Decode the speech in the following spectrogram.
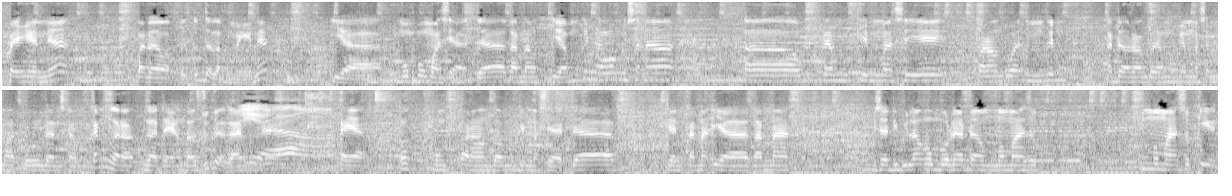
kepengennya pada waktu itu adalah kepengennya ya mumpung masih ada karena ya mungkin kalau misalnya umurnya mungkin masih orang tua mungkin ada orang tua yang mungkin masih matul dan sekarang kan nggak ada yang tahu juga kan? Maksudnya iya kayak oh mung- orang tua mungkin masih ada dan karena ya karena bisa dibilang umurnya udah memasuk memasuki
